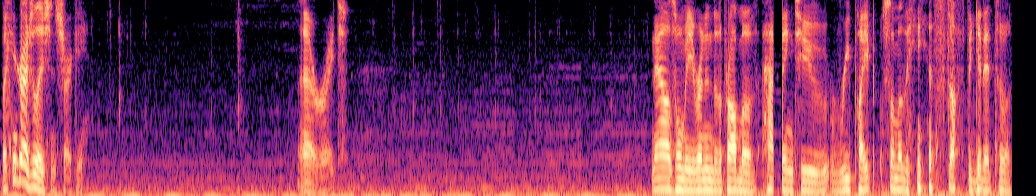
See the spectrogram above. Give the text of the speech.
But congratulations, Sharky. Alright. Now is when we run into the problem of having to repipe some of the stuff to get it to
